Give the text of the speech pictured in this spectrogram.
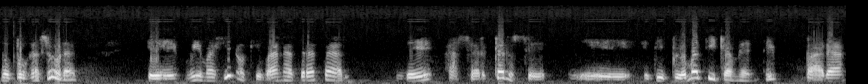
muy pocas horas, eh, me imagino que van a tratar de acercarse eh, diplomáticamente para,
